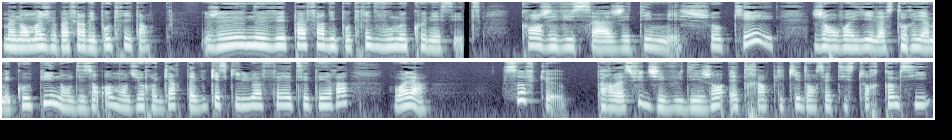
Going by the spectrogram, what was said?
Maintenant, moi, je vais pas faire d'hypocrite. Hein. Je ne vais pas faire d'hypocrite, vous me connaissez. Quand j'ai vu ça, j'étais mais choquée. J'ai envoyé la story à mes copines en disant Oh mon Dieu, regarde, t'as vu qu'est-ce qu'il lui a fait, etc. Voilà. Sauf que par la suite, j'ai vu des gens être impliqués dans cette histoire comme si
